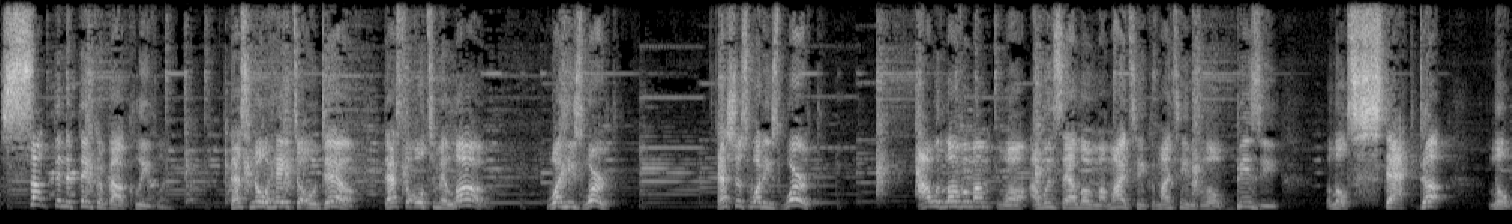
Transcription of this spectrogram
Something to think about, Cleveland. That's no hate to Odell. That's the ultimate love. What he's worth. That's just what he's worth. I would love him on, well, I wouldn't say I love him on my team because my team is a little busy, a little stacked up, a little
